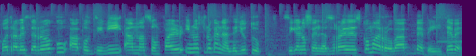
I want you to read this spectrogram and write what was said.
o a través de Roku, Apple TV, Amazon Fire y nuestro canal de YouTube. Síganos en las redes como arroba bpitv.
